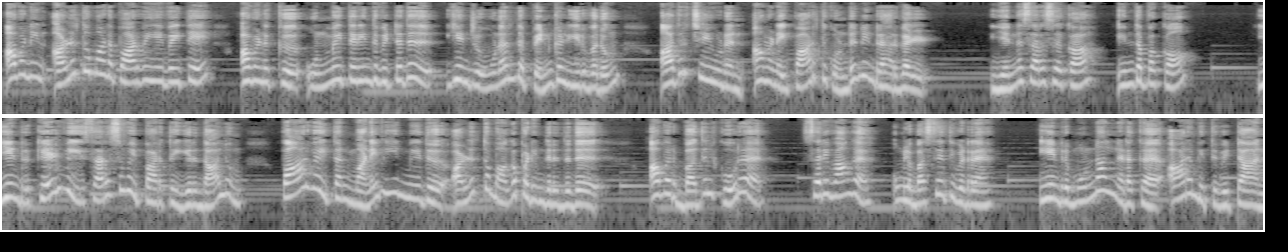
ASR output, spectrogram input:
அவனின் அழுத்தமான பார்வையை வைத்தே அவனுக்கு உண்மை தெரிந்து விட்டது என்று உணர்ந்த பெண்கள் இருவரும் அதிர்ச்சியுடன் அவனை பார்த்து கொண்டு நின்றார்கள். என்ன சரசுக்கா இந்த பக்கம்? என்று கேள்வி சரசுவை பார்த்து இருந்தாலும் பார்வை தன் மனைவியின் மீது அழுத்தமாக படிந்திருந்தது. அவர் பதில் கூற சரி வாங்க உங்களை பஸ் ஏத்தி விடுறேன் என்று முன்னால் நடக்க ஆரம்பித்து விட்டான்.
